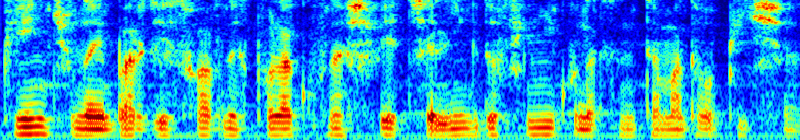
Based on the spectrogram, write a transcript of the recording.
Pięciu najbardziej sławnych Polaków na świecie, link do filmiku na ten temat w opisie.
